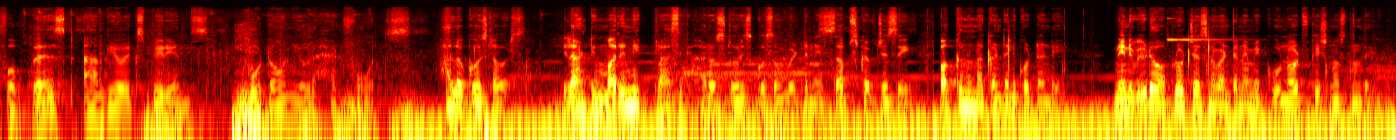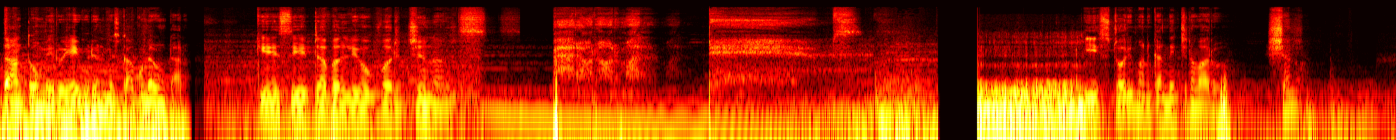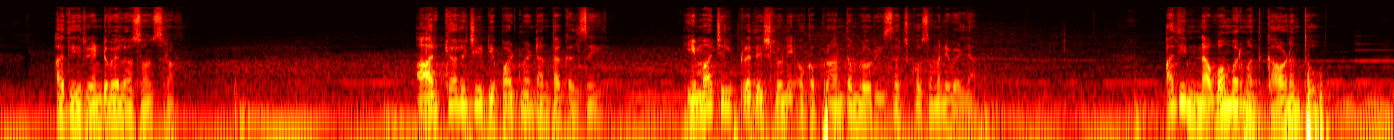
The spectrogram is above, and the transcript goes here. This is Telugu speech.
For best ambience experience put on your headphones hello goes lovers ఇలాంటి మరిన్ని క్లాసిక్ హారో స్టోరీస్ కోసం వెంటనే సబ్స్క్రైబ్ చేసి పక్కనున్న గంటని కొట్టండి. నేను వీడియో అప్లోడ్ చేసిన వెంటనే మీకు నోటిఫికేషన్ వస్తుంది. దాంతో మీరు ఏ వీడియోని మిస్ కాకుండా ఉంటారు. కేసీడబ్ల్యూ ఒరిజినల్స్ ఈ స్టోరీ మనకు అందించిన వారు షను అది రెండు వేల సంవత్సరం. ఆర్కియాలజీ డిపార్ట్మెంట్ అంతా కలిసి హిమాచల్ ప్రదేశ్లోని ఒక ప్రాంతంలో రీసెర్చ్ కోసమని వెళ్ళాం. అది నవంబర్ మంత్ కావడంతో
